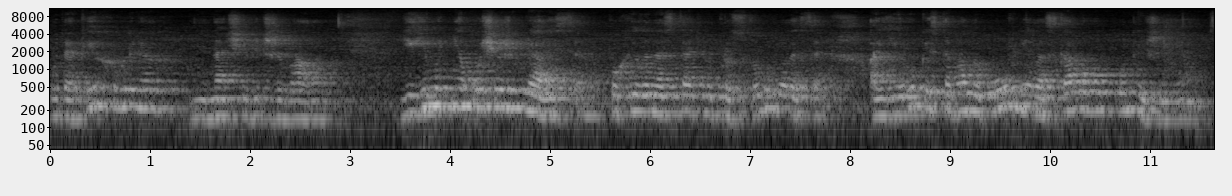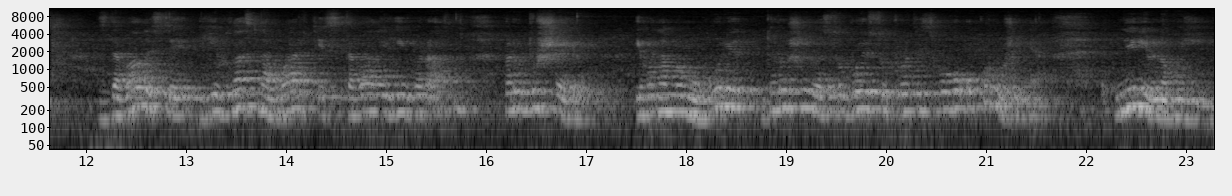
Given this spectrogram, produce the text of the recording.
У таких хвилях неначе відживала. Її мутні очі оживлялися, похилена стать випростовувалася, а її руки ставали повні ласкавого пониження. Здавалося, її власна вартість ставала їй виразно перед душею, і вона мимоволі дорожила собою супроти свого окруження, нерівного їй.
